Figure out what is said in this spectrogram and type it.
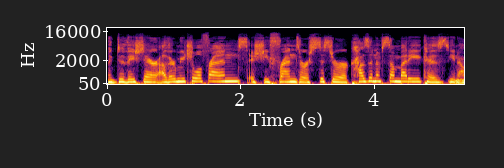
Like, do they share other mutual friends? Is she friends or a sister or cousin of somebody? Cause, you know,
